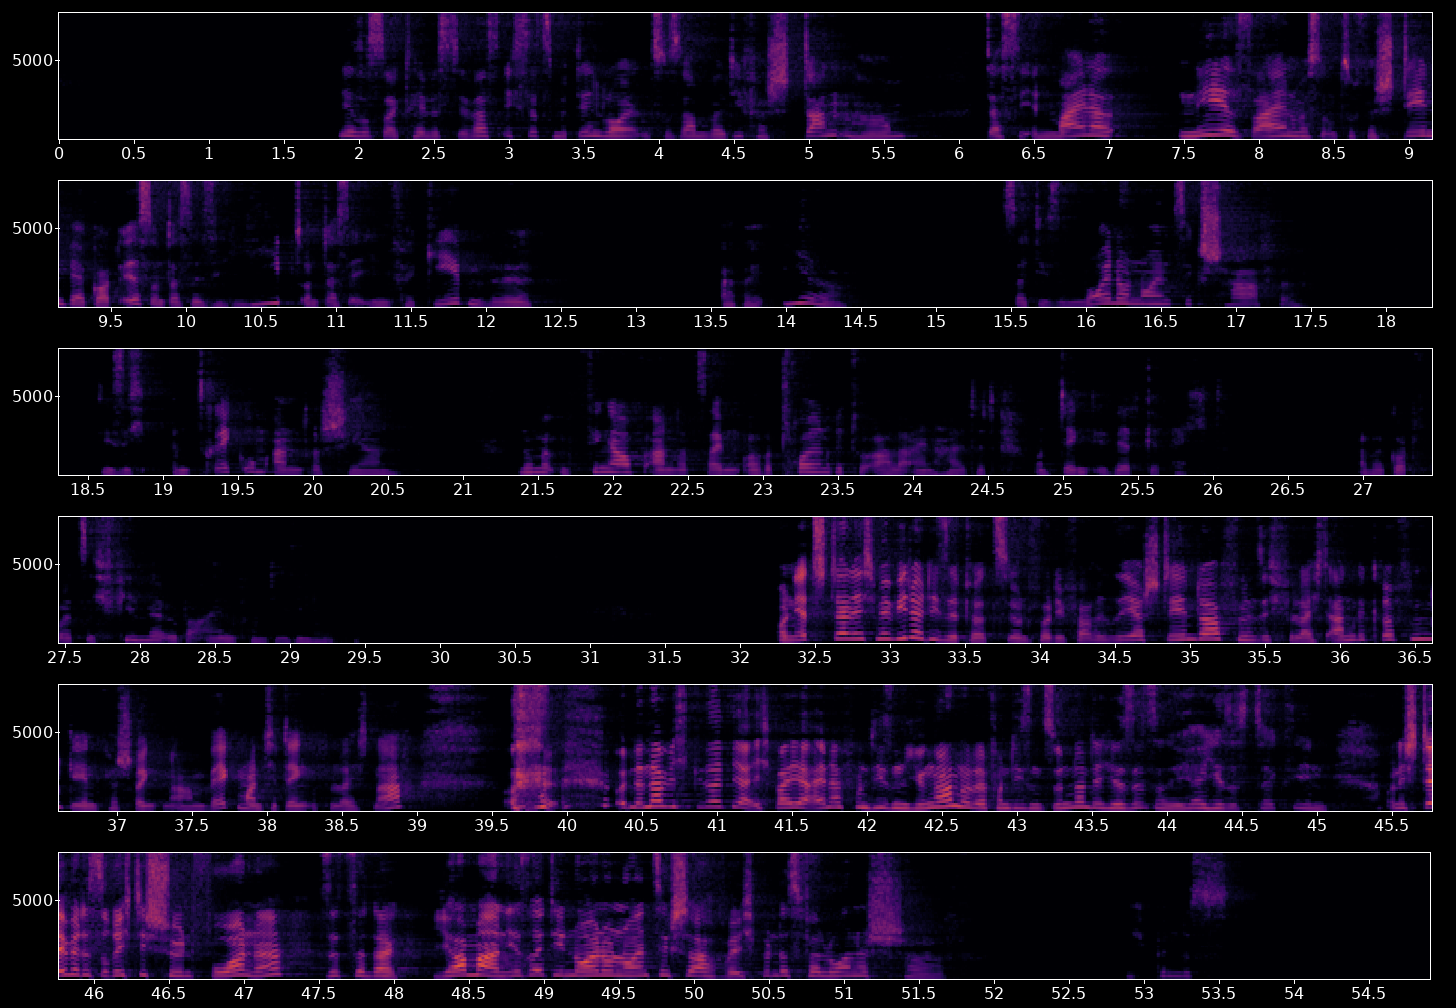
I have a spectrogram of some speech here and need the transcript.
Jesus sagt, hey, wisst ihr was, ich sitze mit den Leuten zusammen, weil die verstanden haben, dass sie in meiner Nähe sein müssen, um zu verstehen, wer Gott ist und dass er sie liebt und dass er ihnen vergeben will. Aber ihr seid diese 99 Schafe, die sich im Dreck um andere scheren nur mit dem Finger auf andere zeigen, eure tollen Rituale einhaltet und denkt, ihr werdet gerecht. Aber Gott freut sich viel mehr über einen von diesen Leuten. Und jetzt stelle ich mir wieder die Situation vor. Die Pharisäer stehen da, fühlen sich vielleicht angegriffen, gehen verschränkten Armen weg, manche denken vielleicht nach. Und dann habe ich gesagt, ja, ich war ja einer von diesen Jüngern oder von diesen Sündern, die hier sitzen. Ja, Jesus, zeig's ihnen. Und ich stelle mir das so richtig schön vor, ne? Sitzt dann da, ja Mann, ihr seid die 99 Schafe, ich bin das verlorene Schaf. Ich bin das.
